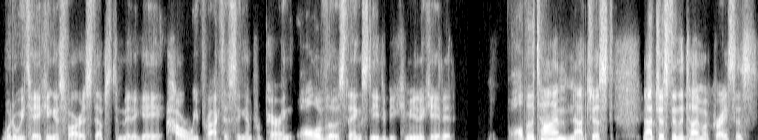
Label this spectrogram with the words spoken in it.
What are we taking as far as steps to mitigate? How are we practicing and preparing? All of those things need to be communicated all the time not just not just in the time of crisis.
